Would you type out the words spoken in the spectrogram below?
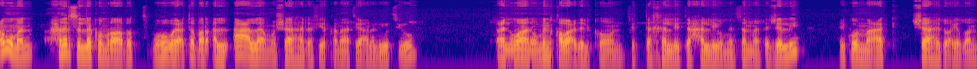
عموما حنرسل لكم رابط وهو يعتبر الأعلى مشاهدة في قناتي على اليوتيوب. عنوانه من قواعد الكون في التخلي تحلي ومن ثم تجلي. يكون معك شاهده أيضا.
